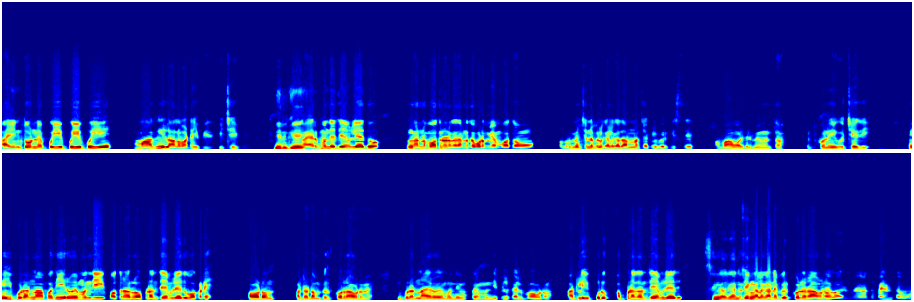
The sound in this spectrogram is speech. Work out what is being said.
ఆయనతోనే పొయ్యి పొయ్యి పొయ్యి మాకు ఇలా అలవాటు అయిపోయింది పిచ్చి అయిపోయింది. దీనికి ఆయనకు ముందు అయితే ఏం లేదు ఇంకా అన్న పోతున్నాడు కదా అన్నతో కూడా మేము పోతాము. అప్పుడు మేము చిన్న పిల్లకాయలు కదా అన్న చెక్కలు పెరికిస్తే మా బామర్దులు మేమంతా పెట్టుకొని వచ్చేది. ఇప్పుడన్నా పది ఇరవై మంది పోతున్నారు అప్పుడు అంతేం లేదు ఒకడే పోవడం పట్టడం పెరుక్కొని రావడమే. ఇప్పుడన్నా ఇరవై మంది ముప్పై మంది పిల్లకాయలు పోవడం అట్లా ఇప్పుడు అప్పుడు అదంతా ఏం లేదు. సింగల్ గానీ. సింగల్ గానే పెరుక్కొని రావడం. మేము అంత పైన ఉంటాము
